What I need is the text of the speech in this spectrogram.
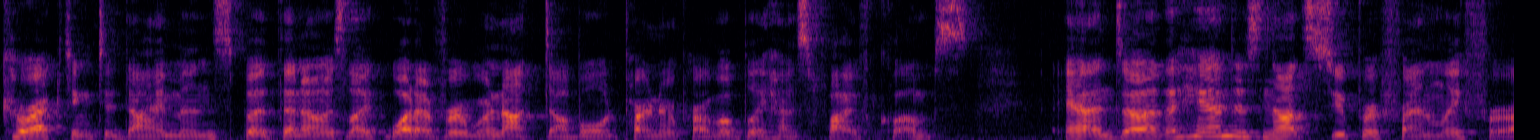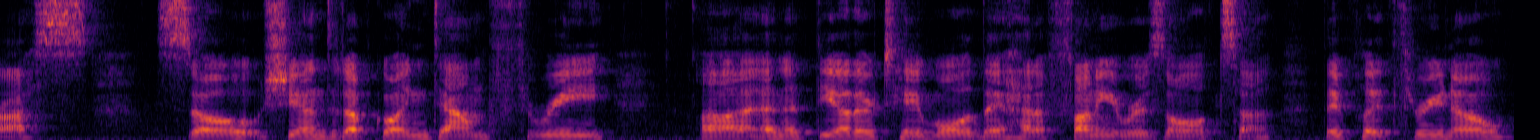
correcting to diamonds, but then I was like, whatever, we're not doubled. Partner probably has five clubs. And uh, the hand is not super friendly for us, so she ended up going down three. Uh, and at the other table, they had a funny result. Uh, they played 3 0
